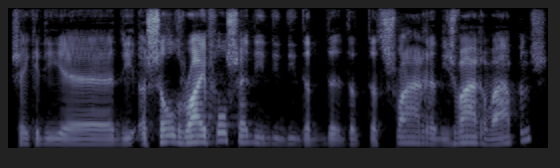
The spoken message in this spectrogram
zeker die, eh, die assault rifles, hè. Die, die, die, dat, dat, dat, zware, die zware wapens.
